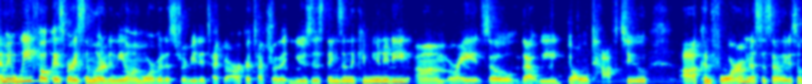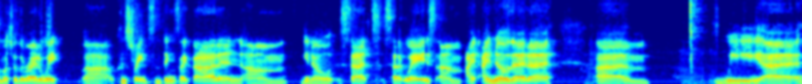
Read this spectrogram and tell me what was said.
I mean, we focus very similar to Neil on more of a distributed type of architecture that uses things in the community, um, right? So that we don't have to uh, conform necessarily to so much of the right of way uh, constraints and things like that, and um, you know, set set ways. Um, I, I know that. Uh, Um, we uh,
